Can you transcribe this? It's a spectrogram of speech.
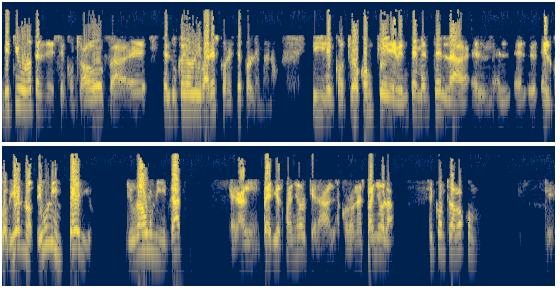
XXI, se encontró eh, el duque de Olivares con este problema, ¿no? Y se encontró con que evidentemente la, el, el, el, gobierno de un imperio, de una unidad, que era el imperio español, que era la corona española, se encontraba con que,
